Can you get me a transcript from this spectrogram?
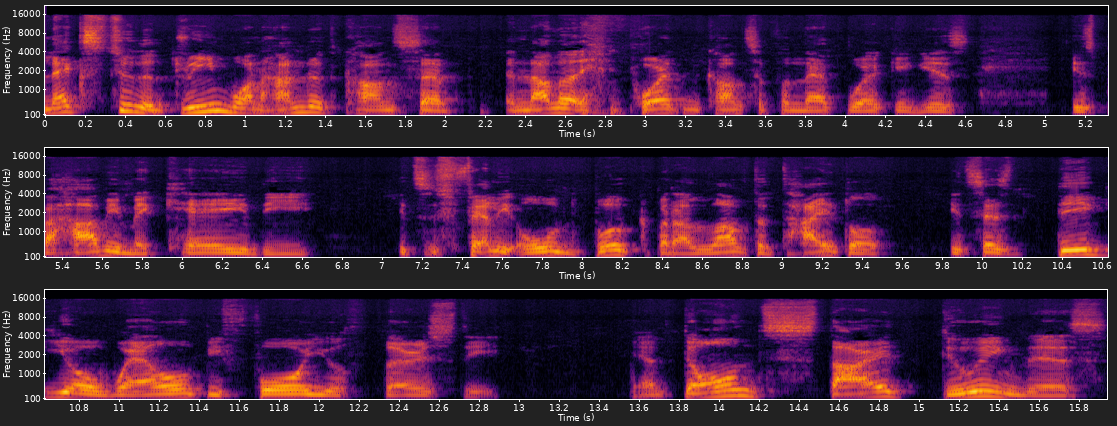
next to the Dream 100 concept, another important concept for networking is is by Harvey Mackay. The it's a fairly old book, but I love the title. It says, "Dig your well before you're thirsty." Yeah, don't start doing this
